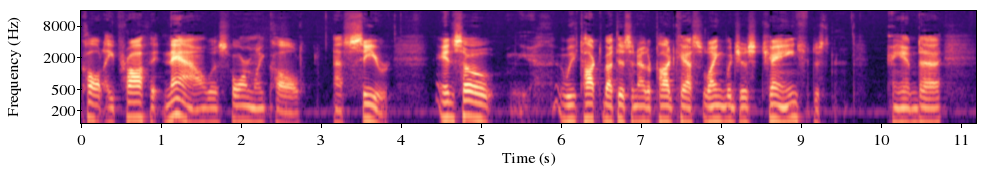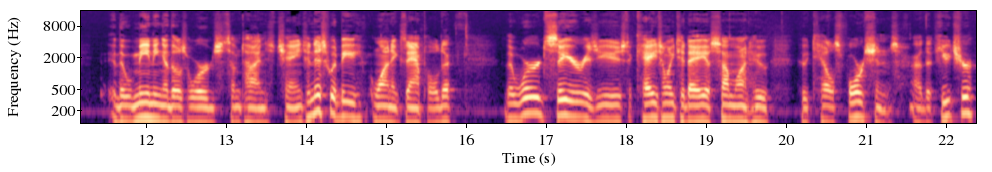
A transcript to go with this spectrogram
called a prophet now was formerly called a seer. And so we've talked about this in other podcasts. Languages change, just, and uh, the meaning of those words sometimes change. And this would be one example. The, the word seer is used occasionally today as someone who, who tells fortunes of the future,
